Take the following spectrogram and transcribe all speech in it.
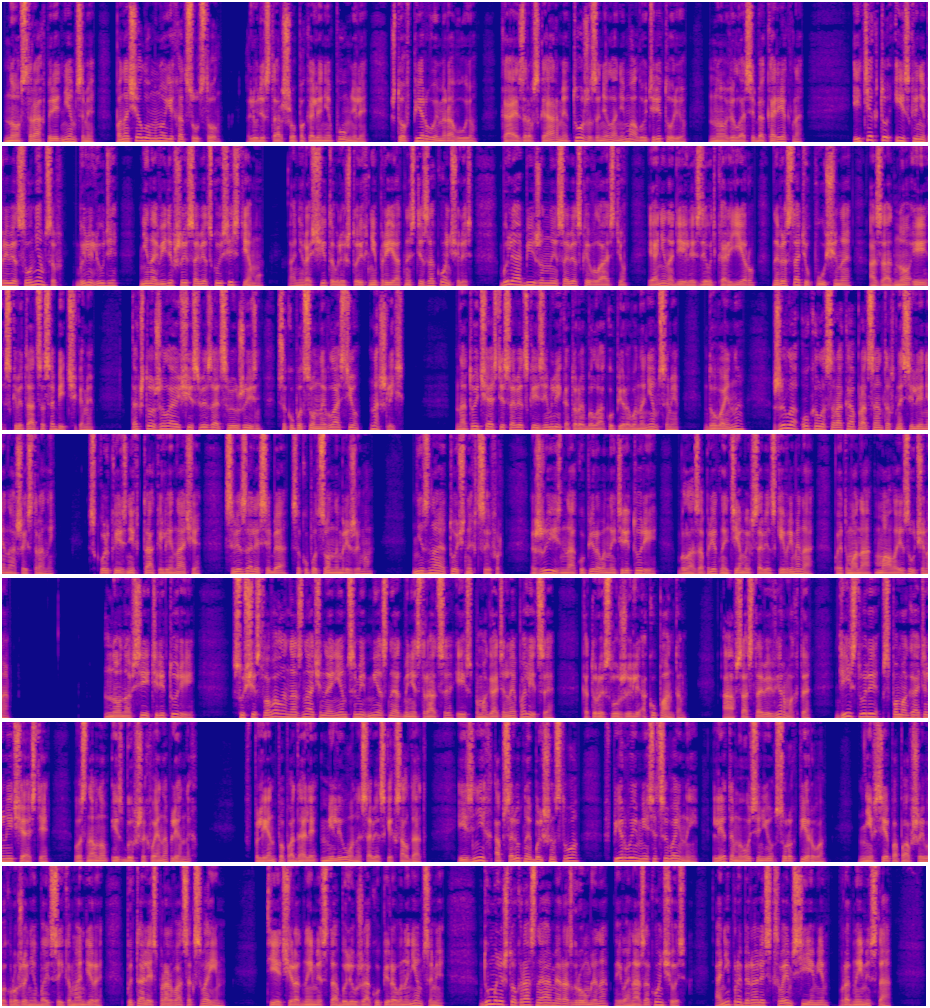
но страх перед немцами поначалу у многих отсутствовал. Люди старшего поколения помнили, что в Первую мировую кайзеровская армия тоже заняла немалую территорию, но вела себя корректно. И те, кто искренне приветствовал немцев, были люди, ненавидевшие советскую систему. Они рассчитывали, что их неприятности закончились, были обиженные советской властью, и они надеялись сделать карьеру, наверстать упущенное, а заодно и сквитаться с обидчиками. Так что желающие связать свою жизнь с оккупационной властью нашлись. На той части советской земли, которая была оккупирована немцами, до войны жило около 40% населения нашей страны. Сколько из них так или иначе связали себя с оккупационным режимом? Не знаю точных цифр. Жизнь на оккупированной территории была запретной темой в советские времена, поэтому она мало изучена. Но на всей территории существовала назначенная немцами местная администрация и вспомогательная полиция, которые служили оккупантам, а в составе вермахта действовали вспомогательные части, в основном из бывших военнопленных. В плен попадали миллионы советских солдат. Из них абсолютное большинство в первые месяцы войны, летом и осенью 41-го. Не все попавшие в окружение бойцы и командиры пытались прорваться к своим. Те, чьи родные места были уже оккупированы немцами, думали, что Красная Армия разгромлена и война закончилась. Они пробирались к своим семьям в родные места.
